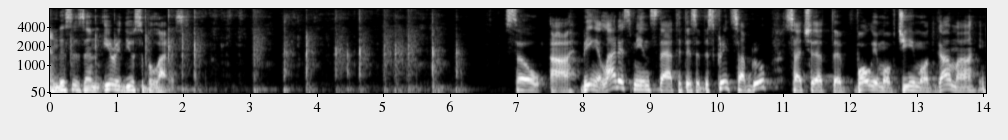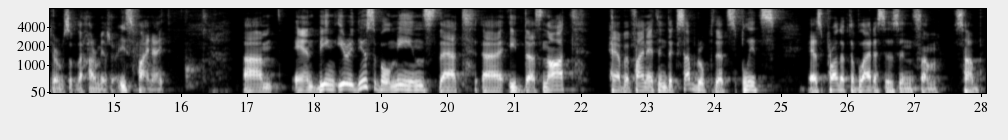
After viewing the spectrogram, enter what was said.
and this is an irreducible lattice. So uh, being a lattice means that it is a discrete subgroup such that the volume of G mod gamma in terms of the Haar measure is finite. Um, and being irreducible means that uh, it does not have a finite index subgroup that splits as product of lattices in some sub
